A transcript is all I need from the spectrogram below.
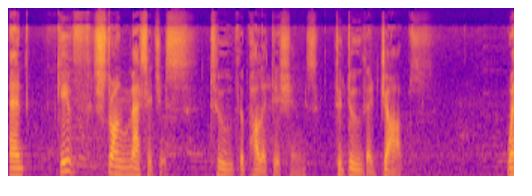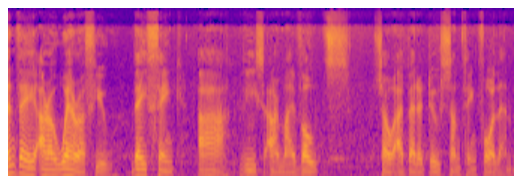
And give strong messages to the politicians to do their jobs. When they are aware of you, they think, ah, these are my votes, so I better do something for them.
